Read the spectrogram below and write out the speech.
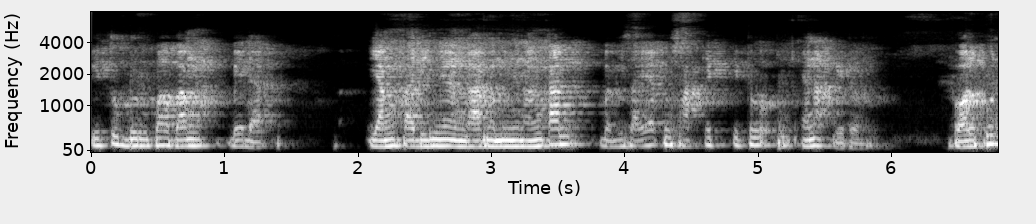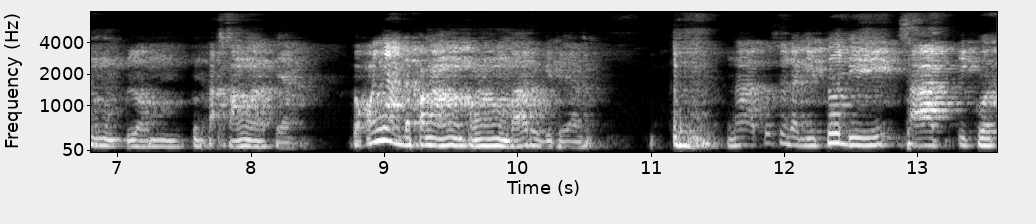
itu berubah banget beda. Yang tadinya nggak menyenangkan bagi saya tuh sakit itu enak gitu. Walaupun belum tuntas banget ya. Pokoknya ada pengalaman-pengalaman baru gitu ya. Nah itu sudah gitu di saat ikut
